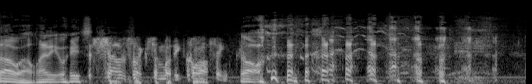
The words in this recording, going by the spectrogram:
Oh well. Anyways. It sounds like somebody coughing. Oh.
